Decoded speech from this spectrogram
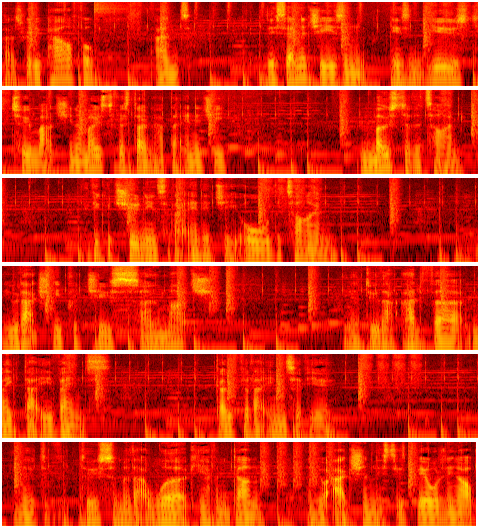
So it's really powerful and this energy isn't isn't used too much. You know, most of us don't have that energy most of the time. If you could tune into that energy all the time, you would actually produce so much. You know, do that advert, make that event, go for that interview. You know, do some of that work you haven't done, and your action list is building up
